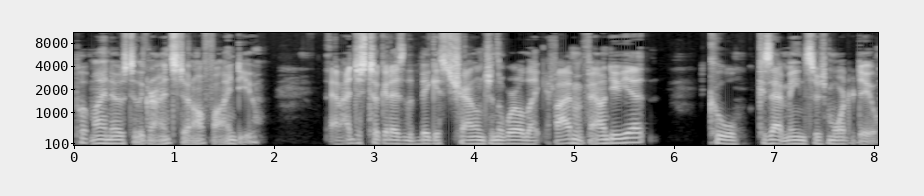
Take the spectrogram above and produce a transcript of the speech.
put my nose to the grindstone, I'll find you. And I just took it as the biggest challenge in the world. Like, if I haven't found you yet, cool, because that means there's more to do.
